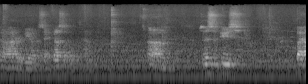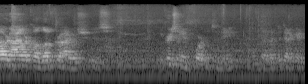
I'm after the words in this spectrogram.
an honor to be on the same festival with him. Um, so this is a piece by Howard Ayler called Love Cry, which is increasingly important to me, and I'd like to dedicate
